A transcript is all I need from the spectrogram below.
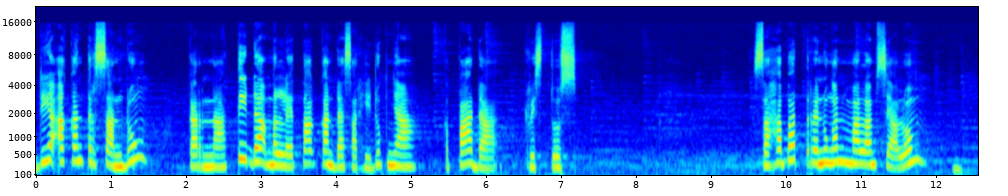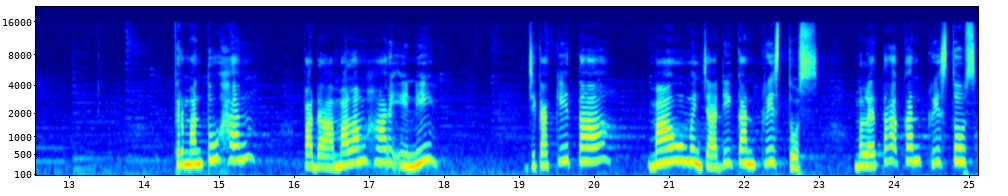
Dia akan tersandung karena tidak meletakkan dasar hidupnya kepada Kristus. Sahabat renungan malam Shalom, firman Tuhan pada malam hari ini, jika kita mau menjadikan Kristus meletakkan Kristus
